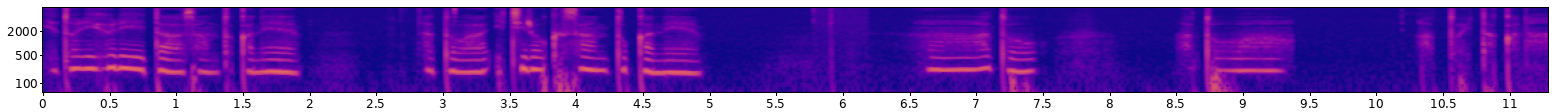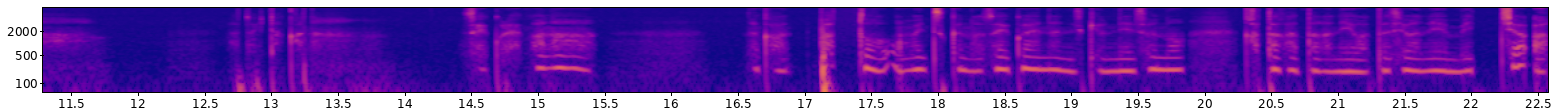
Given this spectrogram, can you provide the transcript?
ゆとりフリーターさんとかね、あとは一六さんとかね、うん、あと、あとは、あといたかな。あといたかな。それくらいかな。なんか、パッと思いつくのはそれくらいなんですけどね、その方々がね、私はね、めっちゃ、あ、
